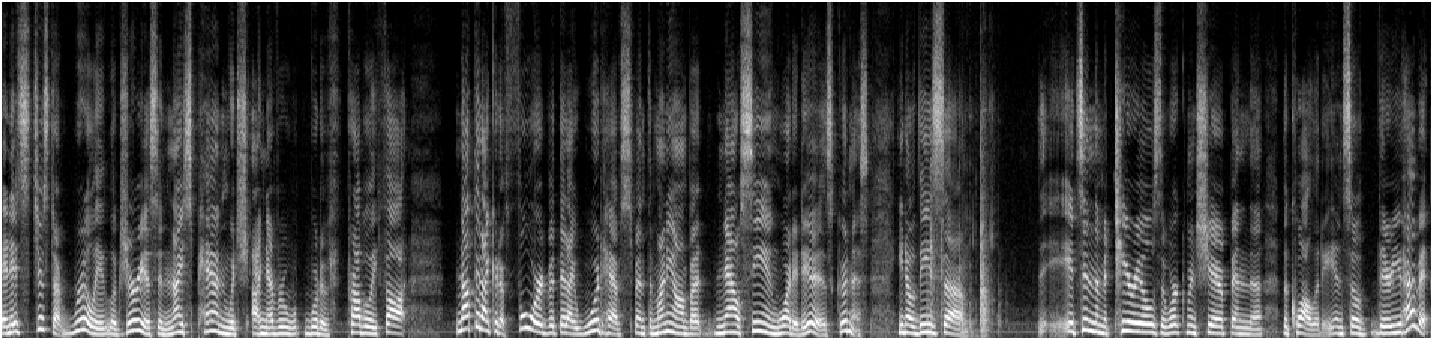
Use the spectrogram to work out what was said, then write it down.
and it's just a really luxurious and nice pen which I never would have probably thought not that I could afford but that I would have spent the money on but now seeing what it is goodness you know these uh, it's in the materials, the workmanship, and the, the quality. And so there you have it.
